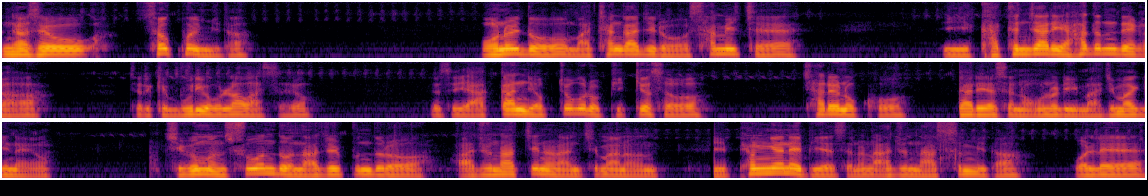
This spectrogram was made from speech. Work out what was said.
안녕하세요. 석포입니다. 오늘도 마찬가지로 3일째 이 같은 자리에 하던 데가 저렇게 물이 올라왔어요. 그래서 약간 옆쪽으로 비껴서 차려놓고 자리에서는 오늘이 마지막이네요. 지금은 수온도 낮을 뿐더러 아주 낮지는 않지만은 이 평년에 비해서는 아주 낮습니다. 원래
